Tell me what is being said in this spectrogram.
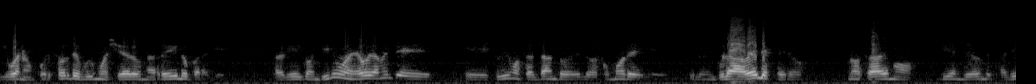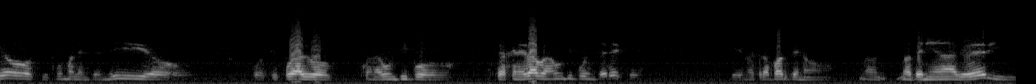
y, bueno, por suerte pudimos llegar a un arreglo para que, para que él continúe. Obviamente estuvimos al tanto de los rumores que lo vinculaba a Vélez, pero no sabemos bien de dónde salió, si fue malentendido o, si fue algo con algún tipo, se ha generado con algún tipo de interés que, de nuestra parte no, no, tenía nada que ver. y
